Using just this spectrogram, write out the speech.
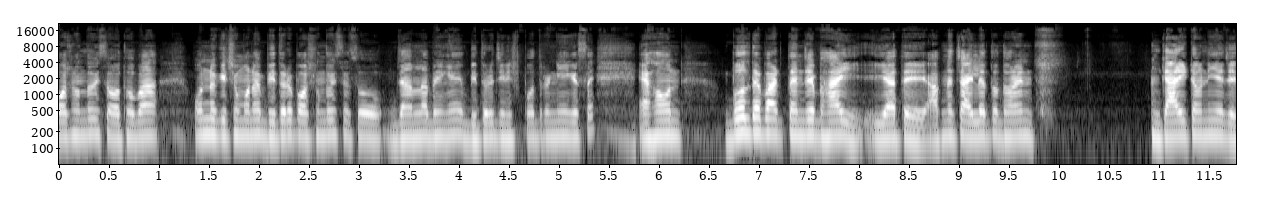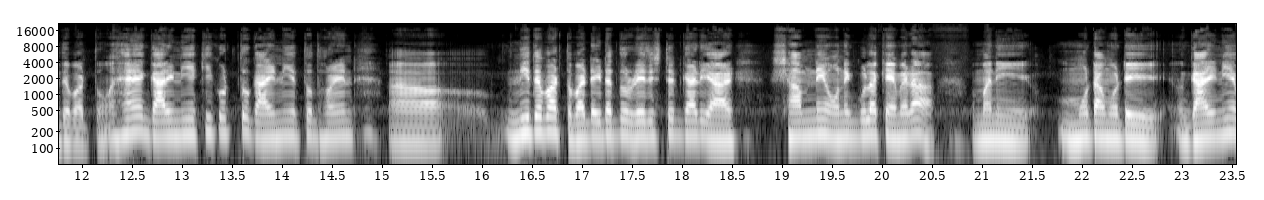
পছন্দ হয়েছে অথবা অন্য কিছু মনে হয় ভিতরে পছন্দ হয়েছে। সো জানলা ভেঙে ভিতরে জিনিসপত্র নিয়ে গেছে। এখন বলতে পারতেন যে, ভাই, ইয়াতে আপনি চাইলে তো ধরেন গাড়িটাও নিয়ে যেতে পারতো। হ্যাঁ গাড়ি নিয়ে কি করতো? গাড়ি নিয়ে তো ধরেন নিতে পারতো বাট এটা তো রেজিস্টার্ড গাড়ি। আর সামনে অনেকগুলা ক্যামেরা মানে মোটামুটি গাড়ি নিয়ে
